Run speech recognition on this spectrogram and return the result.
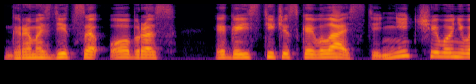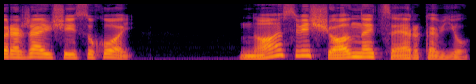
громоздится образ эгоистической власти, ничего не выражающей и сухой, но освященной церковью.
